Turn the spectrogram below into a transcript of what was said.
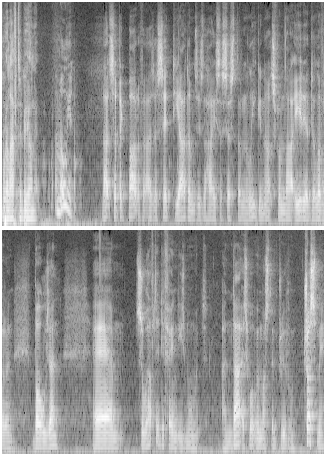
We'll have to be on it. A million. That's a big part of it. As I said, T. Adams is the highest assister in the league, and that's from that area delivering balls in. Um, so we have to defend these moments, and that is what we must improve on. Trust me,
